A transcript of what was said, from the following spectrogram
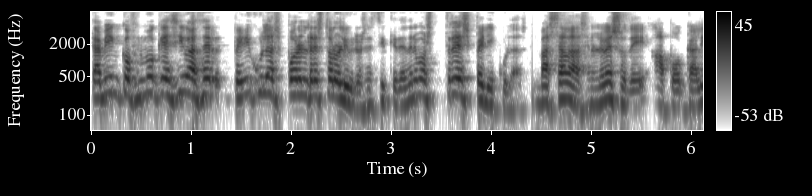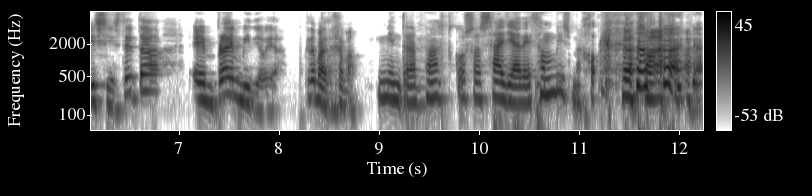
también confirmó que se iba a hacer películas por el resto de los libros. Es decir, que tendremos tres películas basadas en el universo de Apocalipsis Z en Prime Video ya. ¿Qué te parece, Gemma? Mientras más cosas haya de zombies, mejor.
